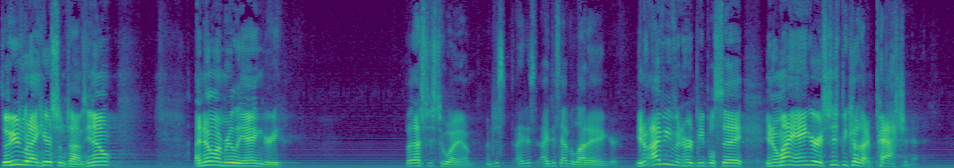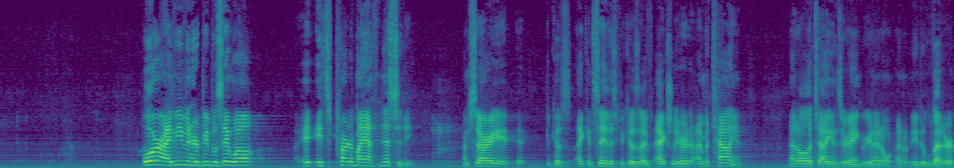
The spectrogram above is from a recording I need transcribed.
So here's what I hear sometimes. You know, I know I'm really angry, but that's just who I am. I'm just, I just, I just have a lot of anger. You know, I've even heard people say, you know, my anger is just because I'm passionate. Or I've even heard people say, well, it's part of my ethnicity. I'm sorry, because I can say this because I've actually heard it. I'm Italian. Not all Italians are angry, and I don't, I don't need a letter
